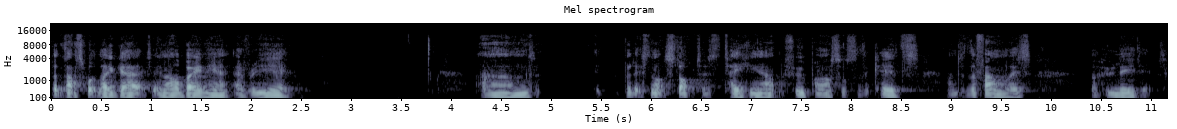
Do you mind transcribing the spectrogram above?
But that's what they get in Albania every year. And, it, but it's not stopped us taking out the food parcels to the kids and to the families who need it.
